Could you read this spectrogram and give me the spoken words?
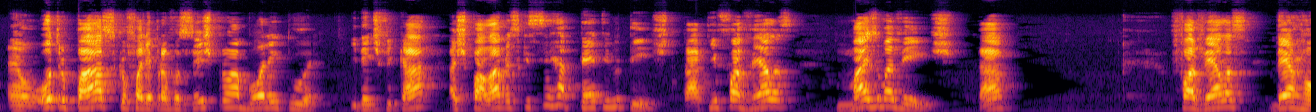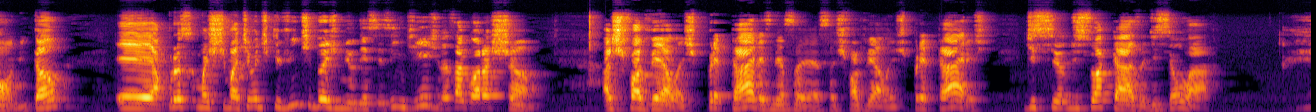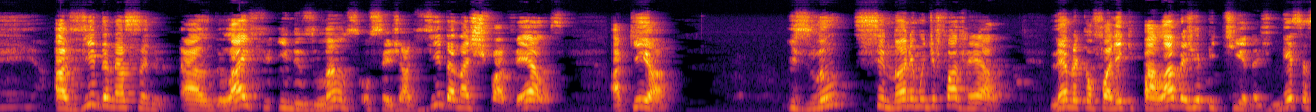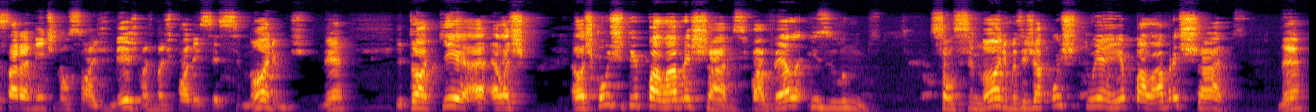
É outro passo que eu falei para vocês para uma boa leitura. Identificar as palavras que se repetem no texto. Tá? Aqui, favelas, mais uma vez. Tá? Favelas, their home. Então, é uma estimativa de que 22 mil desses indígenas agora chamam as favelas precárias, nessas essas favelas precárias, de, seu, de sua casa, de seu lar. A vida nessa. A life in the slums, ou seja, a vida nas favelas, aqui ó, slum sinônimo de favela. Lembra que eu falei que palavras repetidas necessariamente não são as mesmas, mas podem ser sinônimos, né? Então aqui é, elas, elas constituem palavras-chave. Favela e slums são sinônimos e já constituem aí palavras-chave, né?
